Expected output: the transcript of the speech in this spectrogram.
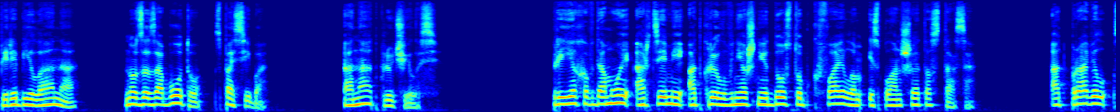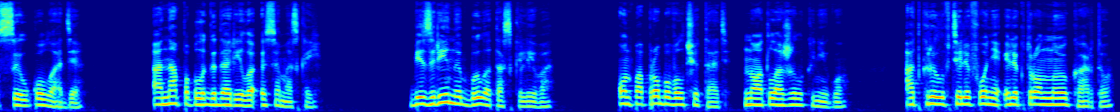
перебила она. Но за заботу спасибо. Она отключилась. Приехав домой, Артемий открыл внешний доступ к файлам из планшета Стаса. Отправил ссылку Ладе. Она поблагодарила СМС-кой. Без Рины было тоскливо. Он попробовал читать, но отложил книгу. Открыл в телефоне электронную карту.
